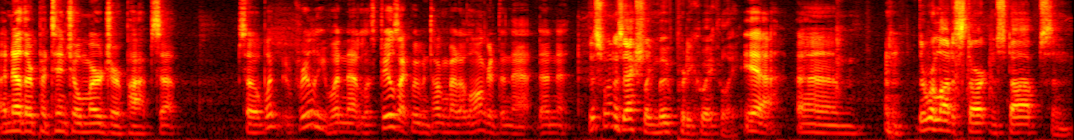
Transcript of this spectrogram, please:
another potential merger pops up. So what really wasn't that? Feels like we've been talking about it longer than that, doesn't it? This one has actually moved pretty quickly. Yeah. Um, there were a lot of start and stops, and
